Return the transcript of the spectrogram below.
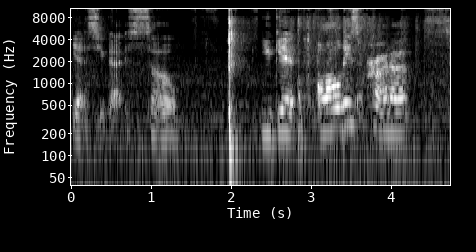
Yes, you guys. So you get all these products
